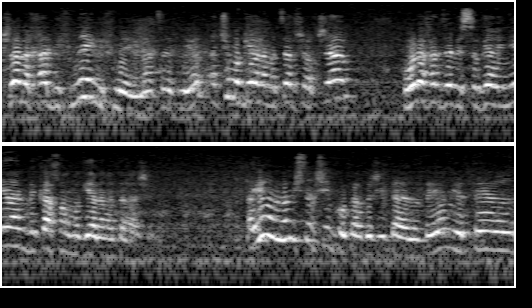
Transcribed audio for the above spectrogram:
שלב אחד לפני לפני מה צריך להיות, עד שהוא מגיע למצב שהוא עכשיו, הוא הולך על זה וסוגר עניין, וככה הוא מגיע למטרה שלו. היום לא משתמשים כל כך בשיטה הזאת, היום יותר,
